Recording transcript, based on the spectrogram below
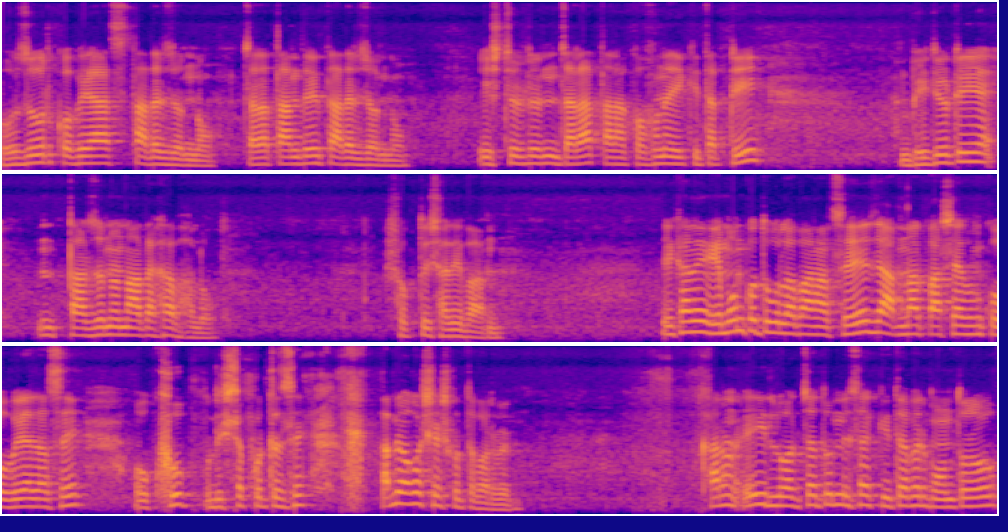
হুজুর, কবিরাজ তাদের জন্য, যারা তান্ত্রিক তাদের জন্য। স্টুডেন্ট যারা, তারা কখনো এই কিতাবটি, ভিডিওটি তার জন্য না দেখা ভালো। শক্তিশালী বান। এখানে এমন কতগুলো বান আছে যে আপনার পাশে এখন কবিরাজ আছে, ও খুব ডিস্টার্ব করতেছে। আপনি ওকে শেষ করতে পারবেন। কারণ এই লজ্জাতুন নিসা কিতাবের মন্ত্র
